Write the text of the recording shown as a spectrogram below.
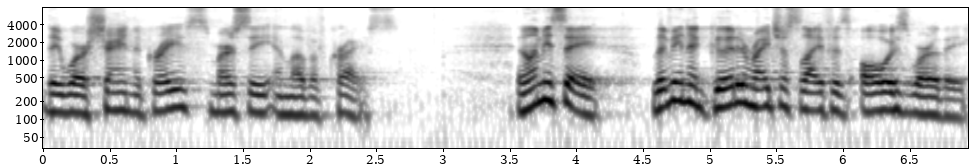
they were sharing the grace, mercy, and love of Christ. And let me say, living a good and righteous life is always worthy.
